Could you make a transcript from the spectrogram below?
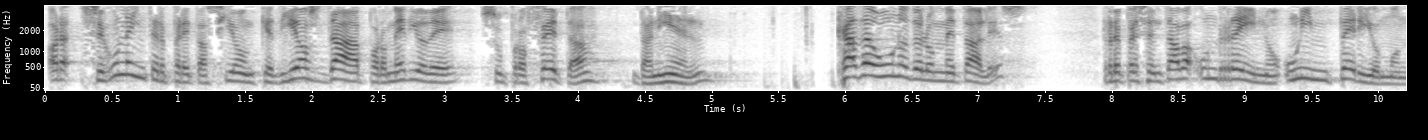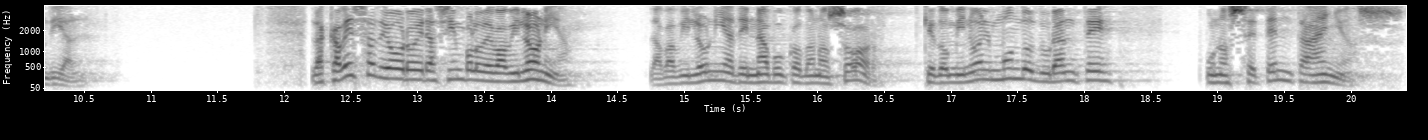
Ahora, según la interpretación que Dios da por medio de su profeta, Daniel, cada uno de los metales representaba un reino, un imperio mundial. La cabeza de oro era símbolo de Babilonia, la Babilonia de Nabucodonosor, que dominó el mundo durante unos 70 años.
